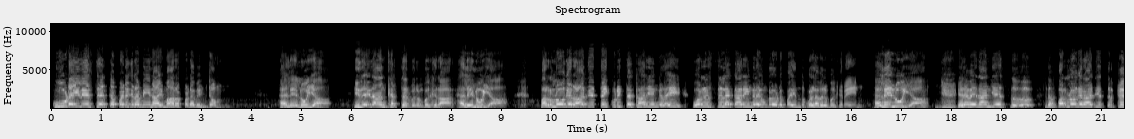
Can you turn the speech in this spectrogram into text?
கூடையிலே சேர்க்கப்படுகிற மீனாய் மாறப்பட வேண்டும். ஹalleluya. இதைதான் கர்த்தர் விரும்புகிறார். ஹalleluya. பரலோக ராஜ்யத்தை குறித்த காரியங்களை ஒரு சில காரியங்களை உங்களோடு பகிர்ந்து கொள்ள விரும்புகிறேன். எனவேதான் இயேசு இந்த பரலோக ராஜ்யத்திற்கு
